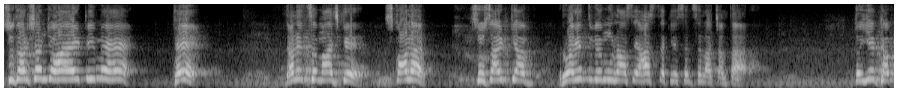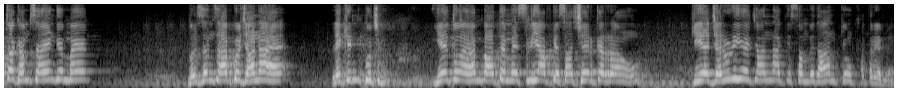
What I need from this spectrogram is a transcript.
सुदर्शन जो आईआईटी में है, थे। दलित समाज के स्कॉलर सुसाइड किया। रोहित वेमुला से आज तक ये सिलसिला चलता आ रहा है। तो ये कब तक हम सहेंगे, मैं, विल्सन साहब को जाना है, लेकिन कुछ ये तो अहम बातें मैं इसलिए आपके साथ शेयर कर रहा हूँ कि यह ज़रूरी है जानना कि संविधान क्यों खतरे में।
